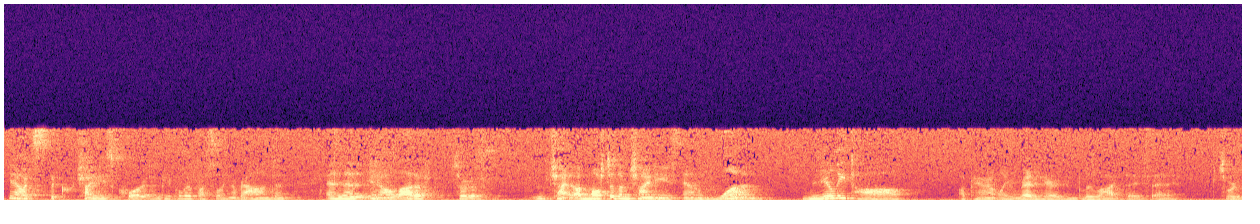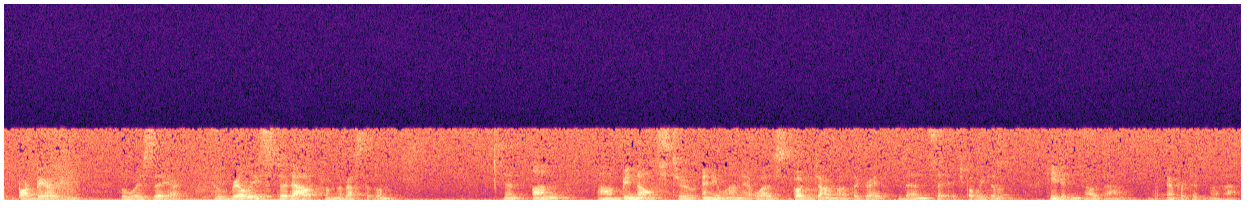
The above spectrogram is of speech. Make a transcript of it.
you know, it's the Chinese court and people are bustling around and and then you know a lot of sort of China, uh, most of them Chinese, and one really tall, apparently red-haired and blue-eyed, they say, sort of barbarian, who was there, who really stood out from the rest of them, and unbeknownst to anyone, it was Bodhidharma, the great Zen sage, but we didn't. He didn't know that. The emperor didn't know that.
